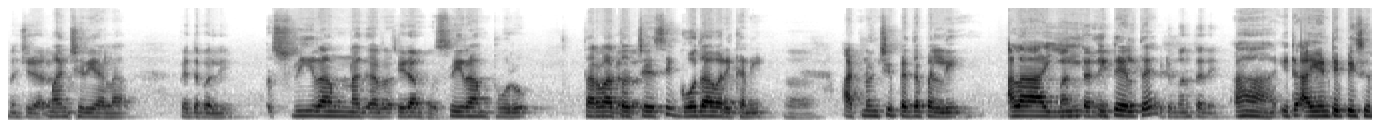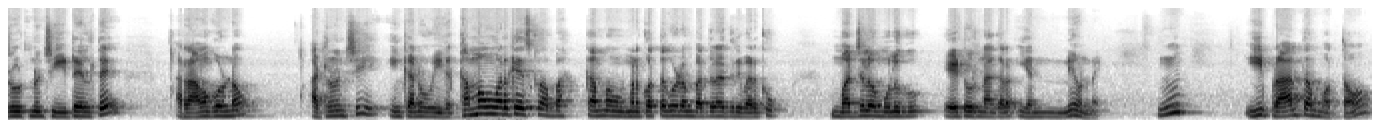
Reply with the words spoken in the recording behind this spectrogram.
మంచిర్యాల మంచిర్యాల పెద్దపల్లి శ్రీరామ్ నగర్ శ్రీరాంపూర్. శ్రీరాంపూరు తర్వాత వచ్చేసి గోదావరి కని. ఆ, అటు నుంచి పెద్దపల్లి అలా. ఇటు వెళ్తే ఇటు మంతని. ఆ, ఇటు ఐఎన్టీపీసీ రూట్ నుంచి ఇటు వెళ్తే రామగుండం అటు నుంచి ఇంకా నువ్వు ఇక ఖమ్మం వరకు వేసుకో అబ్బా. ఖమ్మం మన కొత్తగూడెం భద్రాద్రి వరకు మధ్యలో ములుగు ఏటూరు నగరం ఇవన్నీ ఉన్నాయి. ఈ ప్రాంతం మొత్తం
